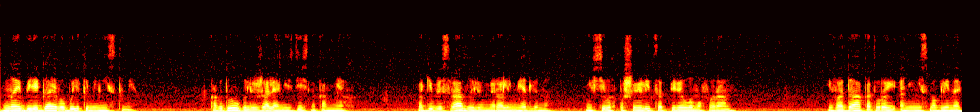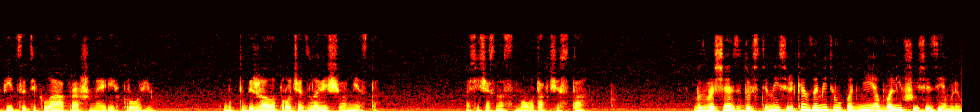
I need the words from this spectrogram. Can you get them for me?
Дно и берега его были каменистыми. Как долго лежали они здесь на камнях? Погибли сразу или умирали медленно, не в силах пошевелиться от переломов и ран? И вода, которой они не смогли напиться, текла, окрашенная их кровью, будто бежала прочь от зловещего места. А сейчас она снова так чиста. Возвращаясь вдоль стены, Сюрикен заметил под ней обвалившуюся землю.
